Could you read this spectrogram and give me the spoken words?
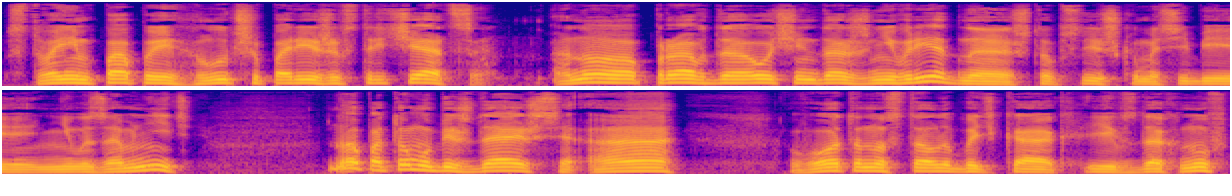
«С твоим папой лучше пореже встречаться. Оно, правда, очень даже не вредно, чтоб слишком о себе не возомнить, но потом убеждаешься, а, вот оно стало быть как, и, вздохнув,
